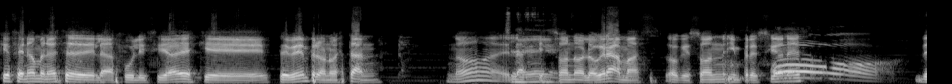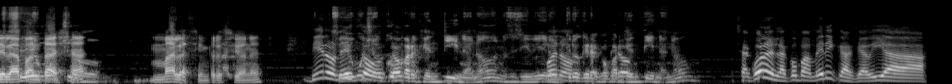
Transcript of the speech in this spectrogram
Qué fenómeno este de las publicidades que se ven pero no están, ¿no? Sí. Las que son hologramas o que son impresiones ¡Oh! de la pantalla, mucho- malas impresiones. ¿Vieron Se dio mucho esto? en Copa Argentina, ¿no? No sé si vieron. Bueno, Creo que era Copa pero- Argentina, ¿no? ¿Se acuerdan en la Copa América que había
